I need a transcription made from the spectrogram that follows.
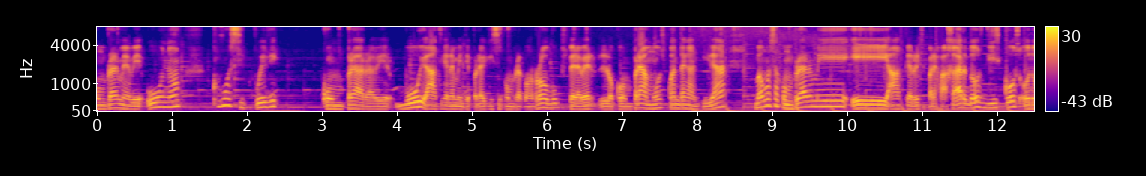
comprarme, a ver, uno. ¿Cómo se puede comprar? A ver, voy a, claramente para aquí se compra con Robux, pero a ver, lo compramos, ¿cuánta cantidad? Vamos a comprarme, eh, ah, para bajar dos discos o,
